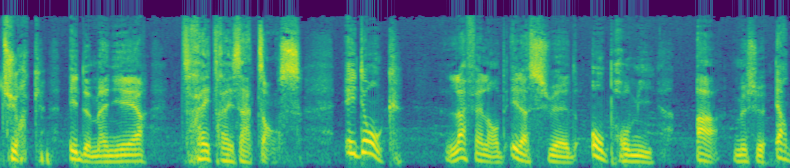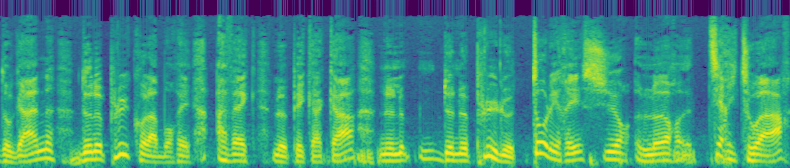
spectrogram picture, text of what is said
turques et de manière très très intense. Et donc, la Finlande et la Suède ont promis à M. Erdogan de ne plus collaborer avec le PKK, de ne plus le tolérer sur leur territoire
